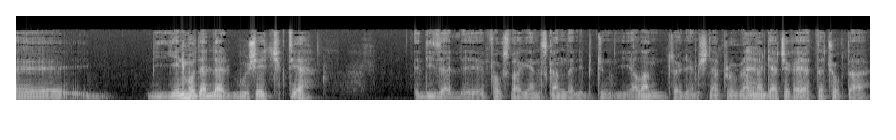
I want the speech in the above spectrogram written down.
Bir yeni modeller bu şey çıktı ya dizel e, Volkswagen skandalı bütün yalan söylemişler programlar Evet. gerçek hayatta çok daha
